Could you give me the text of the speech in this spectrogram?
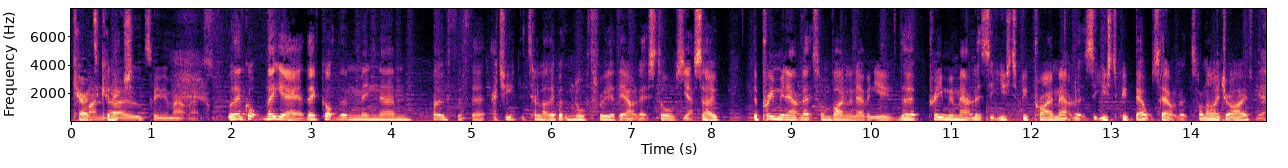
character connections. Premium Outlets. Well, they've got they yeah they've got them in um, both of the actually tell you, they've got them in all three of the outlet stores. Yeah. So the premium outlets on Vineland Avenue, the premium outlets that used to be Prime outlets, that used to be Belz outlets on iDrive. Yeah.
